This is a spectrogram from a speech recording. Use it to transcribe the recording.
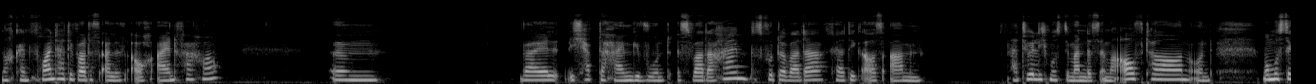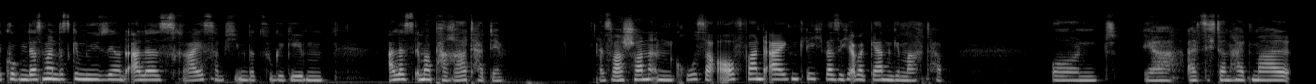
noch keinen Freund hatte, war das alles auch einfacher. Ähm, weil ich habe daheim gewohnt. Es war daheim, das Futter war da, fertig aus Armen. Natürlich musste man das immer auftauen und man musste gucken, dass man das Gemüse und alles, Reis habe ich ihm dazu gegeben, alles immer parat hatte. Es war schon ein großer Aufwand eigentlich, was ich aber gern gemacht habe. Und ja, als ich dann halt mal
